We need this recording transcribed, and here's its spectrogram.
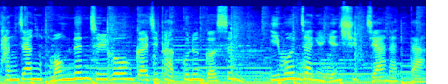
당장 먹는 즐거움까지 바꾸는 것은 임원장에겐 쉽지 않았다.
